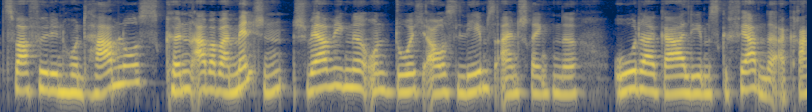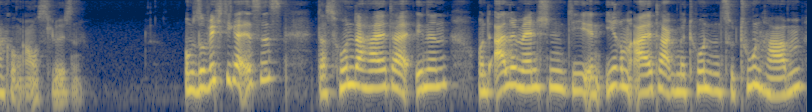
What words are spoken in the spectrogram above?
zwar für den Hund harmlos, können aber beim Menschen schwerwiegende und durchaus lebenseinschränkende oder gar lebensgefährdende Erkrankungen auslösen. Umso wichtiger ist es, dass HundehalterInnen und alle Menschen, die in ihrem Alltag mit Hunden zu tun haben,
